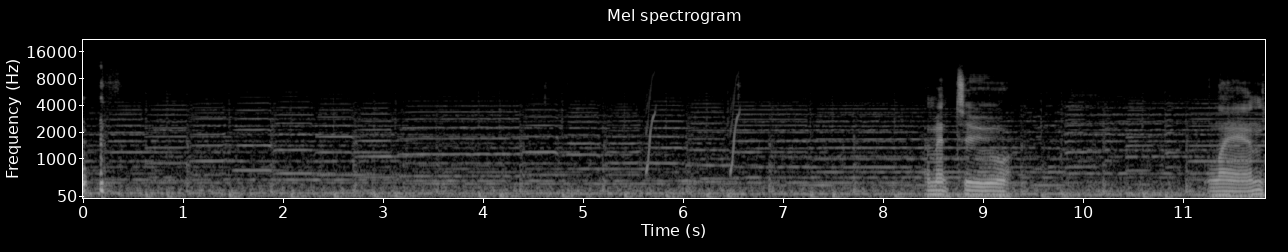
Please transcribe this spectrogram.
I meant to land.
